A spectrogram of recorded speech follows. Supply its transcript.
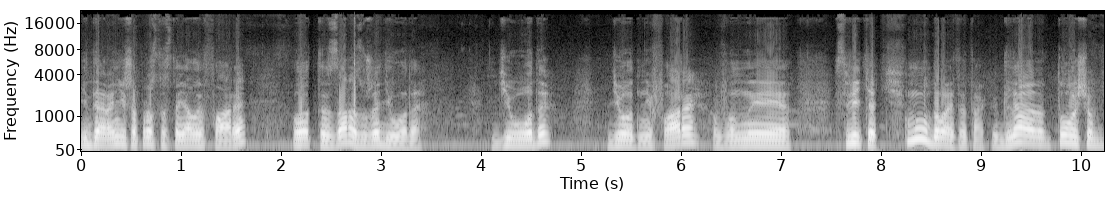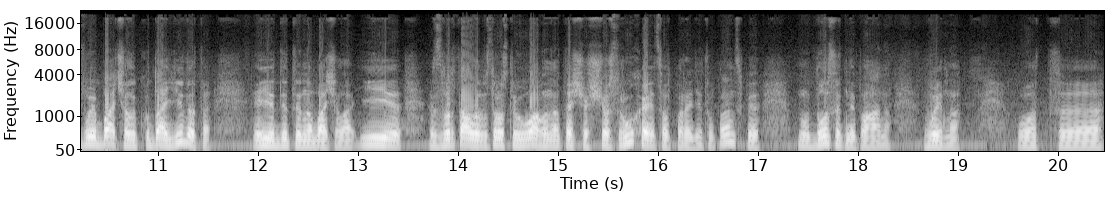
іде. Раніше просто стояли фари. От зараз вже діоди. Діоди, діодні фари, вони світять, ну давайте так, для того, щоб ви бачили, куди їдете, і дитина бачила, і звертали взрослі увагу на те, що щось рухається впереді, то в принципі ну, досить непогано видно. От, е,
